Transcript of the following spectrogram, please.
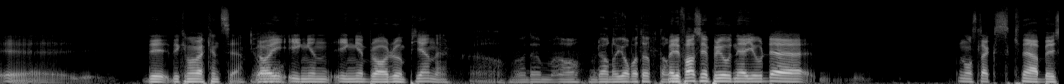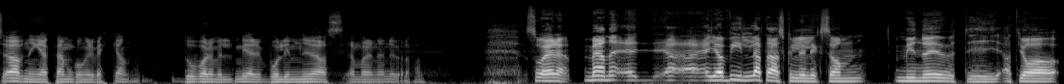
eh, det, det kan man verkligen inte säga. Jag har ingen, ingen bra rumpgener. Ja, men, de, ja, men du har ändå jobbat upp dem. Men det fanns ju en period när jag gjorde någon slags knäböjsövningar fem gånger i veckan. Då var den väl mer voluminös än vad den är nu i alla fall. Så är det. Men eh, jag, jag ville att det här skulle liksom mynna ut i att jag,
